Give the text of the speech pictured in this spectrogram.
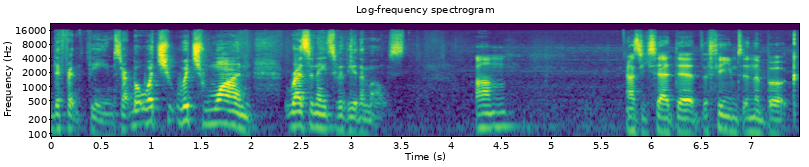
different themes, right? But which which one resonates with you the most? Um, as you said, the the themes in the book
